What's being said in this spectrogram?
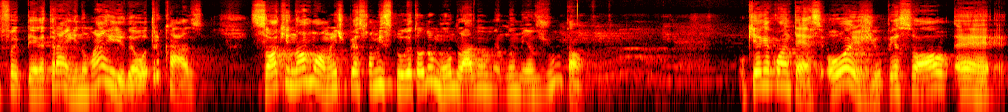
foi pega traindo o marido, é outro caso. Só que normalmente o pessoal mistura todo mundo lá no, no mesmo juntão. O que, que acontece? Hoje o pessoal é,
